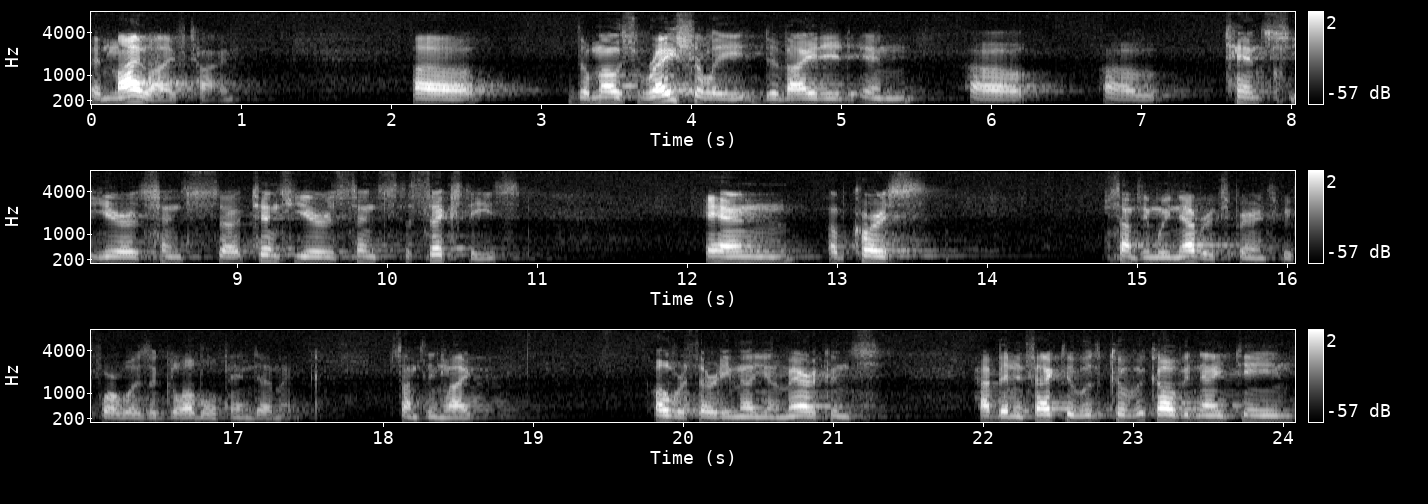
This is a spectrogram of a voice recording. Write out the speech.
in my lifetime, uh, the most racially divided and uh, uh, tense years since uh, tense years since the 60s, and of course, something we never experienced before was a global pandemic. Something like over 30 million Americans have been infected with COVID 19.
